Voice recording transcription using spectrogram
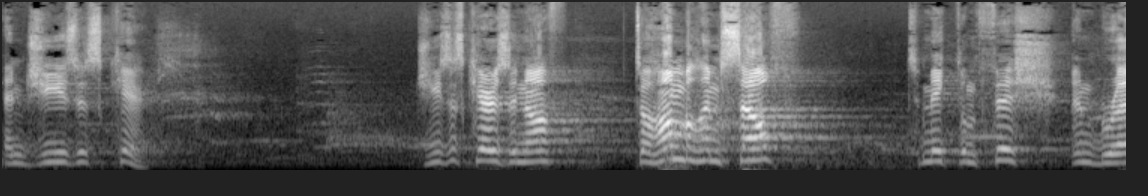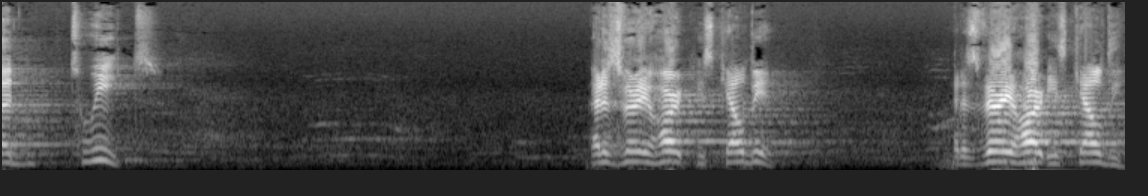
And Jesus cares. Jesus cares enough to humble himself to make them fish and bread to eat. At his very heart, he's Chaldean. At his very heart, he's Chaldean.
